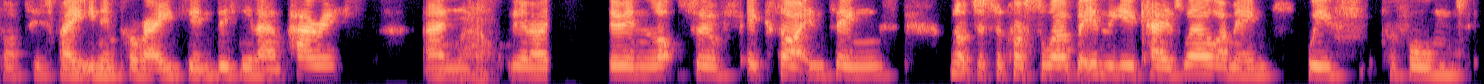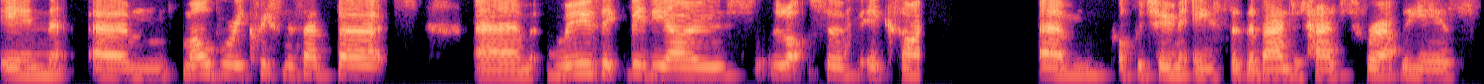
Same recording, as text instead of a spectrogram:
participating in parades in Disneyland Paris, and wow. you know, doing lots of exciting things, not just across the world, but in the UK as well. I mean, we've performed in um, Mulberry Christmas adverts um, music videos, lots of exciting um, opportunities that the band has had throughout the years.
